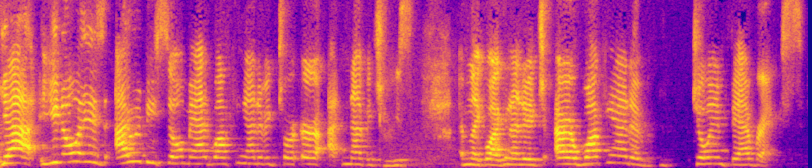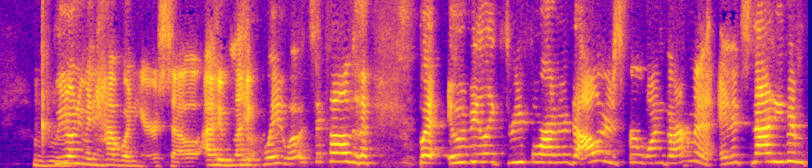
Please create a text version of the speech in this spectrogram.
Yeah you know what is? I would be so mad walking out of victoria or uh, not victoria's. I'm like walking out of or walking out of joann fabrics. Mm-hmm. we don't even have one here so i'm like wait what's it called but it would be like three, four hundred dollars for one garment, and it's not even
